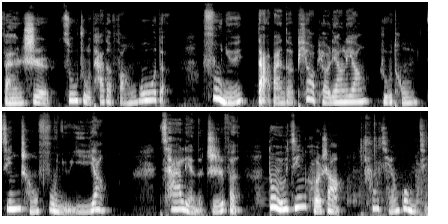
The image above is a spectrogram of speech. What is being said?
凡是租住他的房屋的妇女，打扮得漂漂亮亮，如同京城妇女一样，擦脸的脂粉都由金和尚出钱供给，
